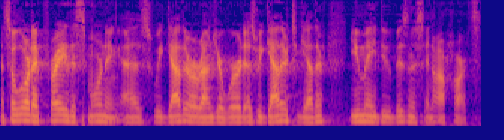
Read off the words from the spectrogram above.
And so, Lord, I pray this morning as we gather around your word, as we gather together, you may do business in our hearts.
